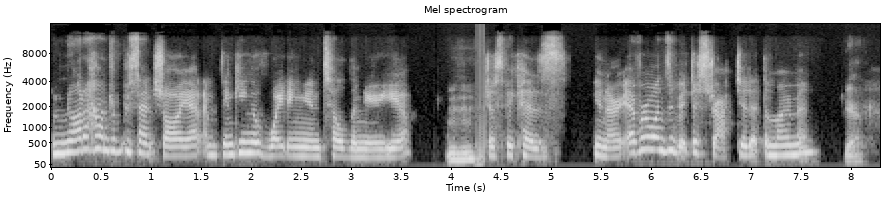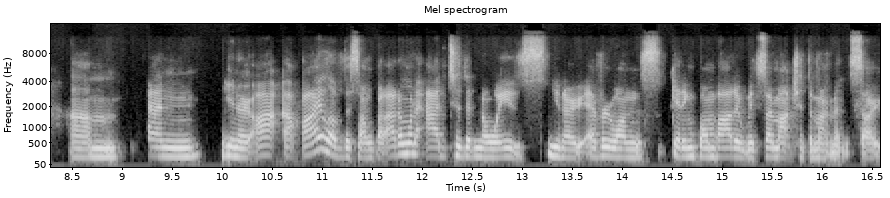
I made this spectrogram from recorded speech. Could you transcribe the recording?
I'm not 100% sure yet. I'm thinking of waiting until the new year mm-hmm. just because, you know, everyone's a bit distracted at the moment. Yeah. Um, and, you know, I, I love the song, but I don't want to add to the noise. You know, everyone's getting bombarded with so much at the moment. So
